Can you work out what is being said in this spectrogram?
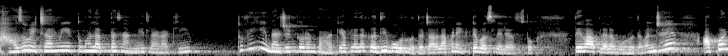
हा जो विचार मी तुम्हाला आत्ता सांगितला ना की तुम्ही इमॅजिन करून पहा की आपल्याला कधी बोर होतं. ज्यावेळेला आपण एकटे बसलेले असतो तेव्हा आपल्याला बोर होतं. म्हणजे आपण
